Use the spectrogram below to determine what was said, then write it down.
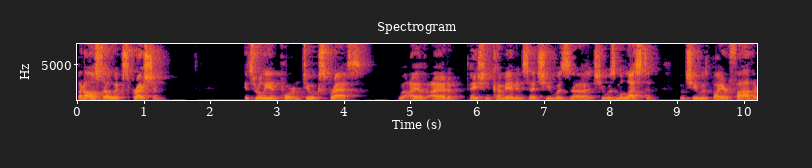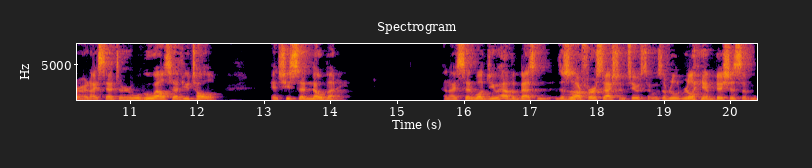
but also expression. It's really important to express. Well, I have I had a patient come in and said she was uh, she was molested when she was by her father, and I said to her, "Well, who else have you told?" And she said, "Nobody." And I said, "Well, do you have a best?" This is our first session too, so it was really ambitious of me.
